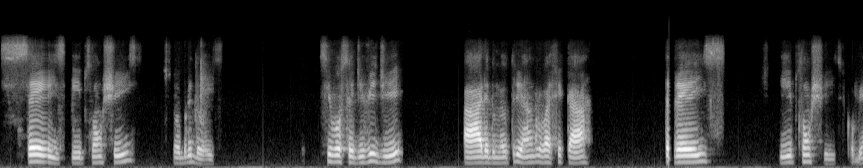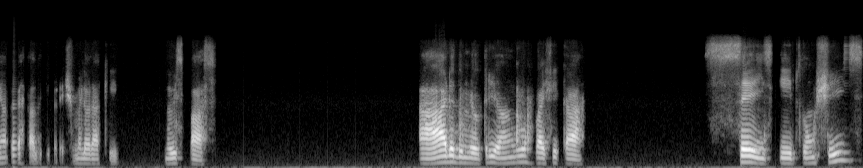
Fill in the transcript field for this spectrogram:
6yx sobre 2. Se você dividir, a área do meu triângulo vai ficar 3yx. Ficou bem apertado aqui. Peraí, deixa eu melhorar aqui meu espaço. A área do meu triângulo vai ficar 6yx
